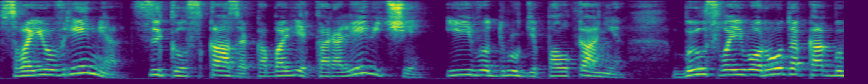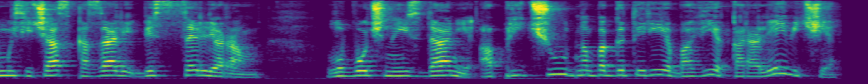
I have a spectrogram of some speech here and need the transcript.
В свое время цикл сказок об Ове Королевиче и его друге Полкане был своего рода, как бы мы сейчас сказали, бестселлером. Лубочные издания о причудном богатыре Бове Королевиче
